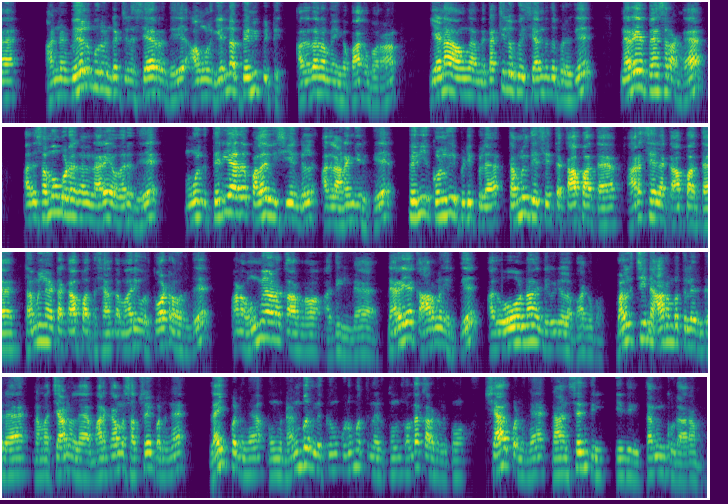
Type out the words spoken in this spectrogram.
அண்ணன் வேல்முருகன் கட்சியில சேர்றது அவங்களுக்கு என்ன பெனிஃபிட் அதை தான் நம்ம இங்க பார்க்க போறோம். ஏன்னா அவங்க அந்த கட்சியில் போய் சேர்ந்தது பிறகு நிறைய பேசுகிறாங்க அது சமூக ஊடகங்கள் நிறைய வருது. உங்களுக்கு தெரியாத பல விஷயங்கள் அதில் அடங்கியிருக்கு. பெரிய கொள்கை பிடிப்புல தமிழ் தேசியத்தை காப்பாத்த அரசியலை காப்பாத்த தமிழ்நாட்டை காப்பாத்த சேர்ந்த மாதிரி ஒரு தோற்றம் வருது. ஆனா உண்மையான காரணம் அது இல்ல. நிறைய காரணம் இருக்கு. அது ஒவ்வொன்றா இந்த வீடியோல பார்க்க போறோம். வளர்ச்சியின் ஆரம்பத்துல இருக்கிற நம்ம சேனலை மறக்காம சப்ஸ்கிரைப் பண்ணுங்க. லைக் பண்ணுங்க உங்க நண்பர்களுக்கும் குடும்பத்தினருக்கும் சொந்தக்காரங்களுக்கும் ஷேர் பண்ணுங்க. நான் செந்தில் இது தமிழ் கூடாரம்.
